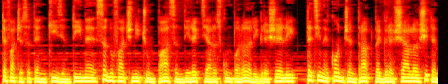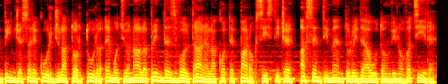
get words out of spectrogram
te face să te închizi în tine, să nu faci niciun pas în direcția răscumpărării greșelii te ține concentrat pe greșeală și te împinge să recurgi la tortură emoțională prin dezvoltarea la cote paroxistice a sentimentului de autoînvinovățire.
